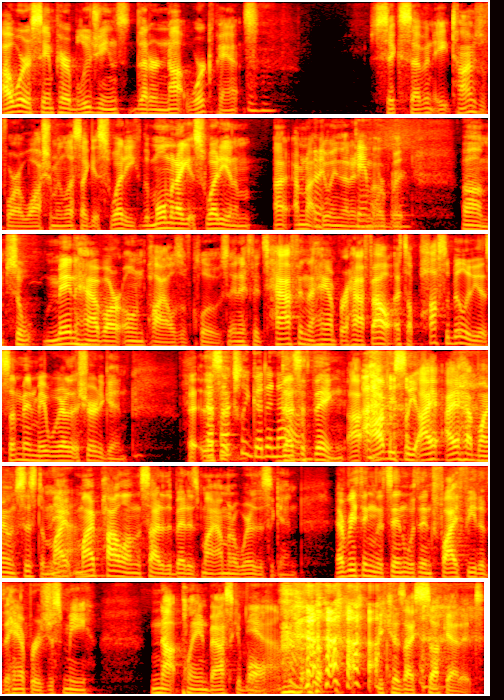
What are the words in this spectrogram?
I wear the same pair of blue jeans that are not work pants mm-hmm. six, seven, eight times before I wash them unless I get sweaty. The moment I get sweaty and I'm I, I'm not Right. doing that Game anymore. over. But um, so men have our own piles of clothes, and if it's half in the hamper, half out, that's a possibility that some men may wear that shirt again. That- That's a- actually good enough. That's the thing. I, obviously, I, I have my own system. My Yeah. my pile on the side of the bed is my. I'm going to wear this again. Everything that's in within five feet of the hamper is just me not playing basketball Yeah. because I suck at it.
